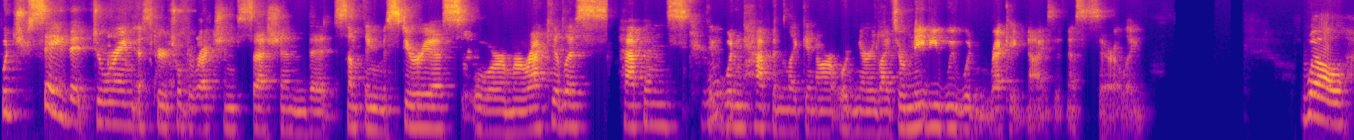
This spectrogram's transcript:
Would you say that during a spiritual direction session that something mysterious or miraculous happens? Sure. It wouldn't happen like in our ordinary lives, or maybe we wouldn't recognize it necessarily. Well,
